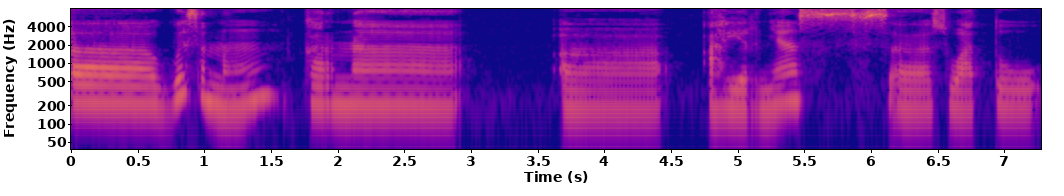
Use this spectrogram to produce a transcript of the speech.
uh, gue seneng karena uh, akhirnya uh, suatu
